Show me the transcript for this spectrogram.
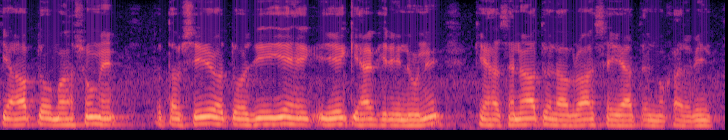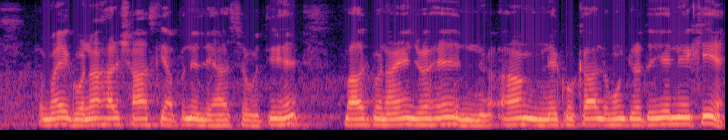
کہ آپ تو معصوم ہیں۔ تو تفصیل اور توضیع یہ ہے یہ کیا پھر انہوں نے کہ حسنات الابراز سیاحت المقربین۔ تو میں گناہ ہر شاخ کے اپنے لحاظ سے ہوتی ہے بعض گناہیں جو ہے عام نیک و کار لوگوں کے لیے تو یہ نیکی ہے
